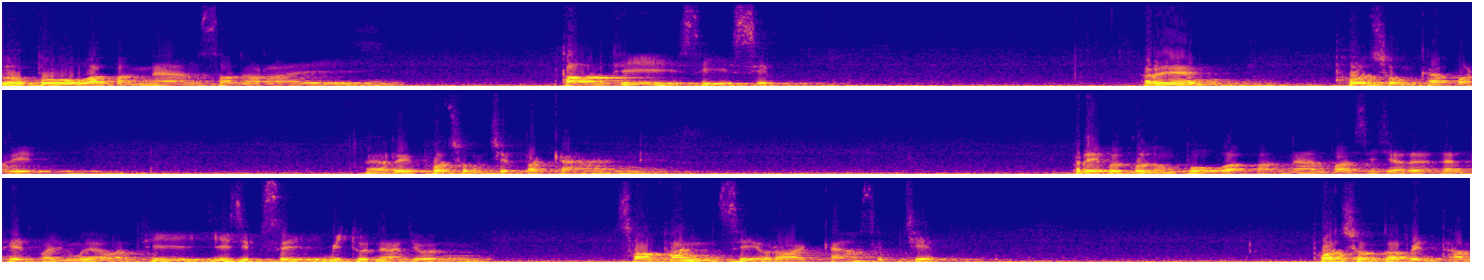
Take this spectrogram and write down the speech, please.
หลวงปู่ว่าปังน้ำสอนอะไร ตอนที่สี่สิบเรื่องโพชงคปริตเรื่องโพชงเจ็ดประการเนี่ยประเดชพระคุณหลวงปู่ว่าปากน้ำปาสิเจริญท่านเทศไว้เมื่อวันที่ 24 มิถุนายน 2497พชงก็เป็นธรรม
